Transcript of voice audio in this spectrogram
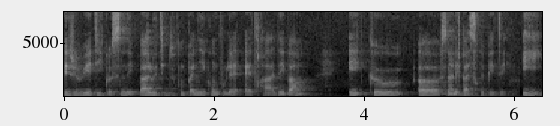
et je lui ai dit que ce n'est pas le type de compagnie qu'on voulait être à débat et que euh, ça n'allait pas se répéter. Et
